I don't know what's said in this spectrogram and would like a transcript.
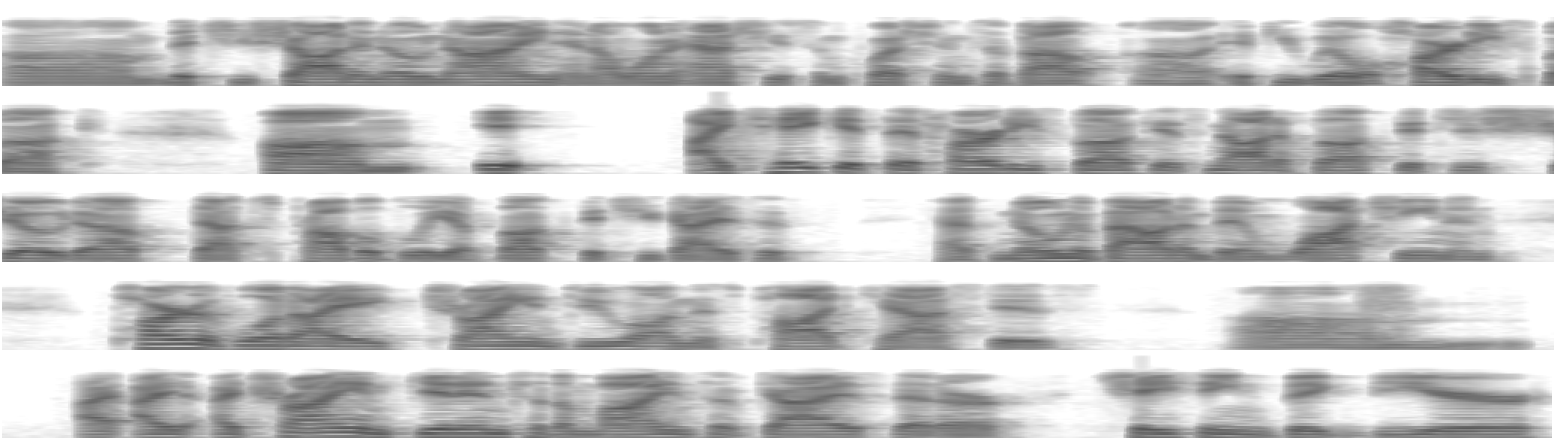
um, that you shot in 09, and I want to ask you some questions about, uh, if you will, Hardy's buck. Um, it, I take it that Hardy's buck is not a buck that just showed up. That's probably a buck that you guys have, have known about and been watching. And part of what I try and do on this podcast is um, I, I, I try and get into the minds of guys that are chasing big deer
